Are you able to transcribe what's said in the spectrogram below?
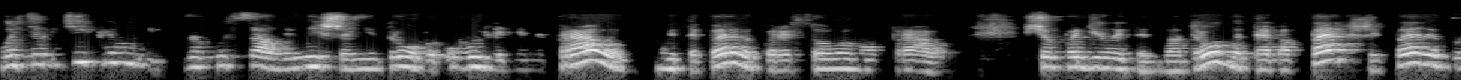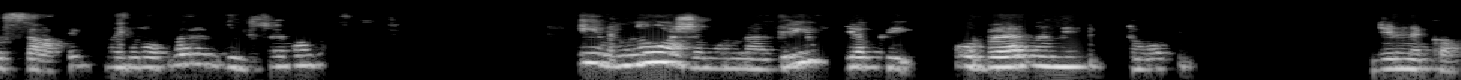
Ось як тільки ми записали мішані дроби у вигляді неправильних, ми тепер використовуємо правило. Щоб поділити два дроби, треба перший переписати, ми його переписуємо і множимо на дріб, який обернений до дільника.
